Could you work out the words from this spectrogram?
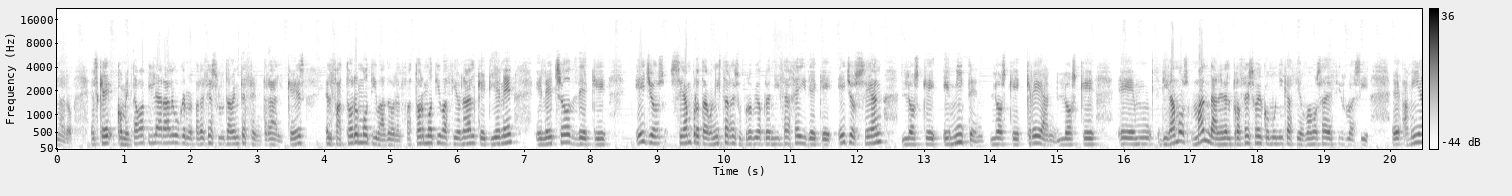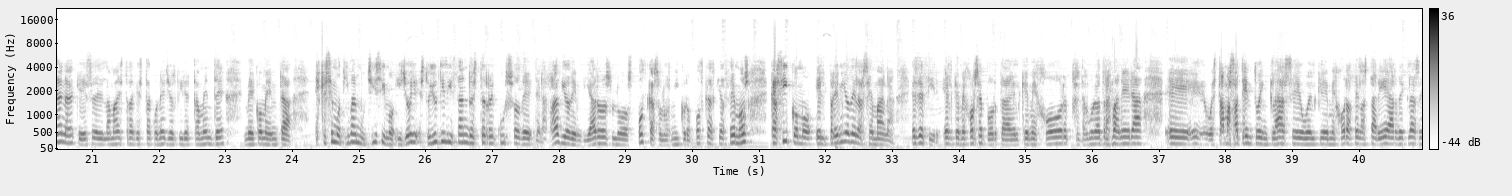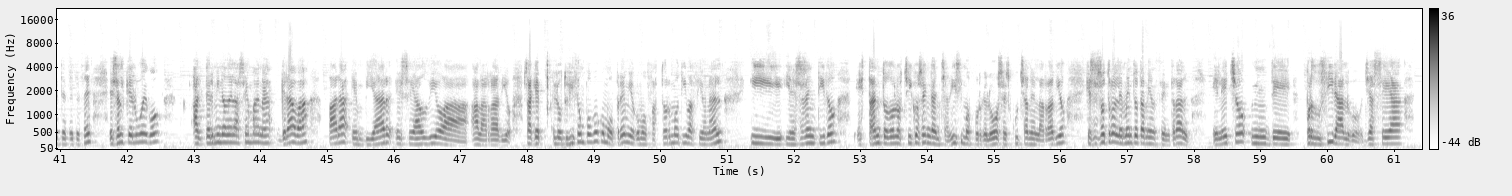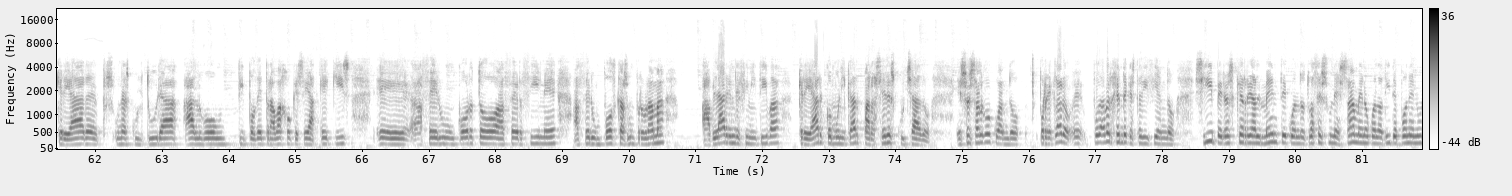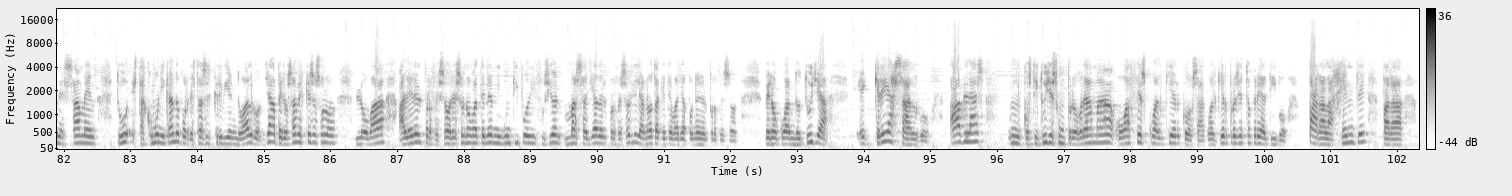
Claro, es que comentaba Pilar algo que me parece absolutamente central, que es el factor motivador, el factor motivacional que tiene el hecho de que ellos sean protagonistas de su propio aprendizaje y de que ellos sean los que emiten, los que crean, los que, eh, digamos, mandan en el proceso de comunicación, vamos a decirlo así. Eh, a mí Ana, que es eh, la maestra que está con ellos directamente, me comenta, es que se motivan muchísimo y yo estoy utilizando este recurso de, de la radio, de enviaros los podcasts o los micropodcasts que hacemos, casi como el premio de la semana. Es decir, el que mejor se porta, el que mejor, pues de alguna otra manera, eh, o está más atento en clase o el que mejor hace las tareas de clase, etc, etc, es el que luego al término de la semana graba para enviar ese audio a, la radio. O sea que lo utiliza un poco como premio, como factor motivacional y, en ese sentido están todos los chicos enganchadísimos porque luego se escuchan en la radio, que ese es otro elemento también central, el hecho de producir algo, ya sea crear pues, una escultura, algo, un tipo de trabajo que sea X, eh, hacer un corto, hacer cine, hacer un podcast, un programa, hablar en definitiva, crear, comunicar para ser escuchado. Eso es algo cuando, porque claro, eh, puede haber gente que esté diciendo, sí, pero es que realmente cuando tú haces un examen o cuando a ti te ponen un examen, tú estás comunicando porque estás escribiendo algo. Ya, pero sabes que eso solo lo va a leer el profesor, eso no va a tener ningún tipo de difusión más allá del profesor y la nota que te vaya a poner el profesor. Pero cuando tú ya eh, creas algo, hablas, constituyes un programa o haces cualquier cosa, cualquier proyecto creativo para la gente, para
